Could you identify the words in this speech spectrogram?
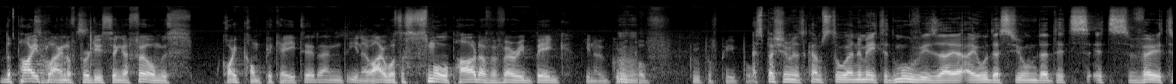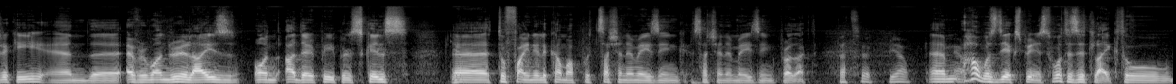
the pipeline of producing a film is quite complicated, and you know I was a small part of a very big you know group of group of people. Especially when it comes to animated movies, I, I would assume that it's, it's very tricky and uh, everyone relies on other people's skills uh, to finally come up with such an amazing, such an amazing product. That's it. Yeah. Um, Yeah. How was the experience? What is it like to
